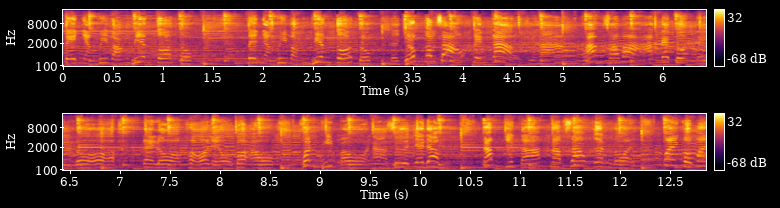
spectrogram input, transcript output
เป็นอย่างพี่หวังเพียงตัวตมเป็นอย่างพี่หวังเพียงตัวตมได้จบกับสาวเป็นก้าวที่ห่างทางสว่างได้ตัวได้โลได้โลขอเร็วบ่เอา คนพี่เป่าหน้าซื้อใจดำนับกีตาร์นับเศร้าเกินลอย ไม่ก็ไม่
